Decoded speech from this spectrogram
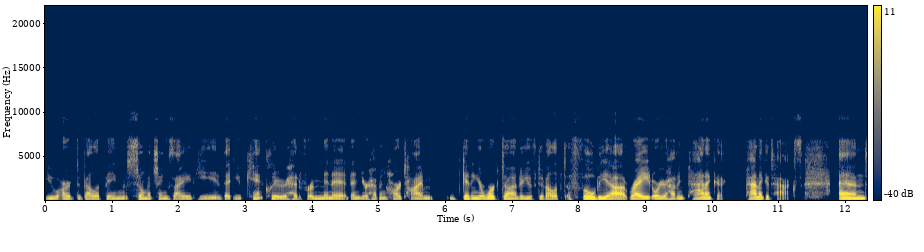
you are developing so much anxiety that you can't clear your head for a minute and you're having a hard time getting your work done, or you've developed a phobia, right? Or you're having panic panic attacks. And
